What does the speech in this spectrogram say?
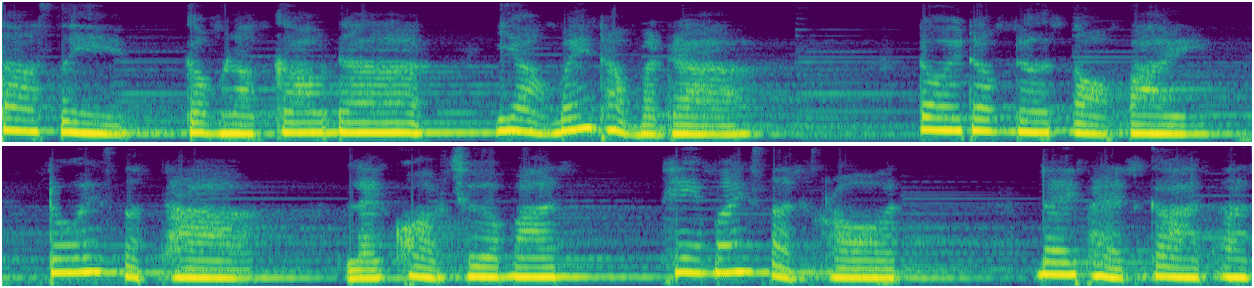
ตาร์ซีกำลังก้าวหน้าอย่างไม่ธรรมดา โดยดำเนินต่อไปด้วยศรัทธาและความเชื่อมั่นที่ไม่สั่นคลอนในแผนการอัน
